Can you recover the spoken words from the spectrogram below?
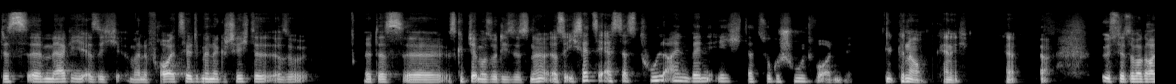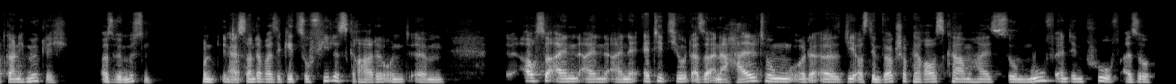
das äh, merke ich, also ich, meine Frau erzählte mir eine Geschichte, also äh, das, äh, es gibt ja immer so dieses, ne, also ich setze erst das Tool ein, wenn ich dazu geschult worden bin. Genau, kenne ich. Ja. ja. Ist jetzt aber gerade gar nicht möglich. Also wir müssen. Und interessanterweise geht so vieles gerade und ähm, auch so ein, ein, eine Attitude, also eine Haltung oder äh, die aus dem Workshop herauskam, heißt so Move and Improve. Also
